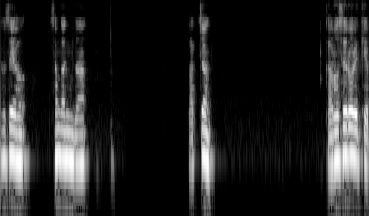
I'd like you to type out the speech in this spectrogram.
안녕하세요. 삼강입니다. 밭전 가로 세로 이렇게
